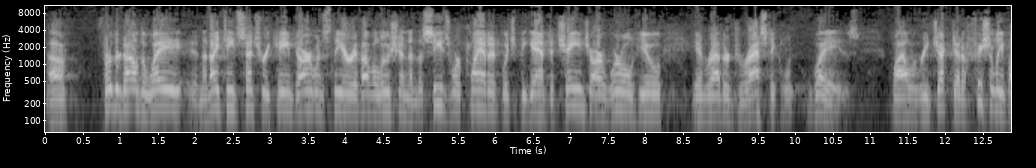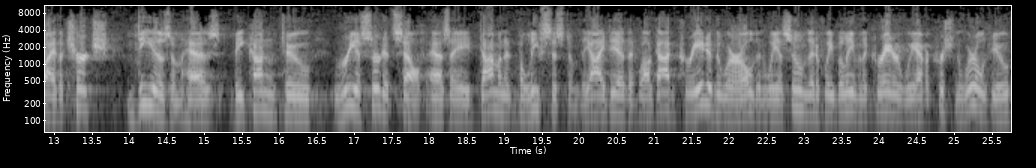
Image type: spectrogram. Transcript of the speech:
Uh, further down the way, in the 19th century came Darwin's theory of evolution, and the seeds were planted which began to change our worldview in rather drastic ways. While rejected officially by the church, deism has begun to reassert itself as a dominant belief system. The idea that while God created the world, and we assume that if we believe in the Creator, we have a Christian worldview,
